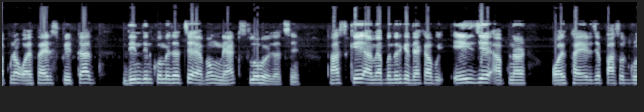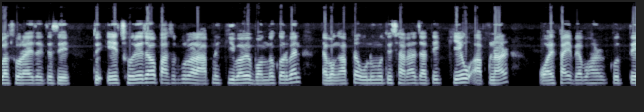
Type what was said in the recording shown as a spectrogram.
আপনার ওয়াইফাইয়ের স্পিডটা দিন দিন কমে যাচ্ছে এবং নেট স্লো হয়ে যাচ্ছে। আজকে আমি আপনাদেরকে দেখাবো এই যে আপনার ওয়াইফাই এর যে পাসওয়ার্ডগুলো ছড়ায় যাইতেছে, তো এই ছড়িয়ে যাওয়া পাসওয়ার্ডগুলো আপনি কীভাবে বন্ধ করবেন এবং আপনার অনুমতি ছাড়া যাতে কেউ আপনার ওয়াইফাই ব্যবহার করতে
